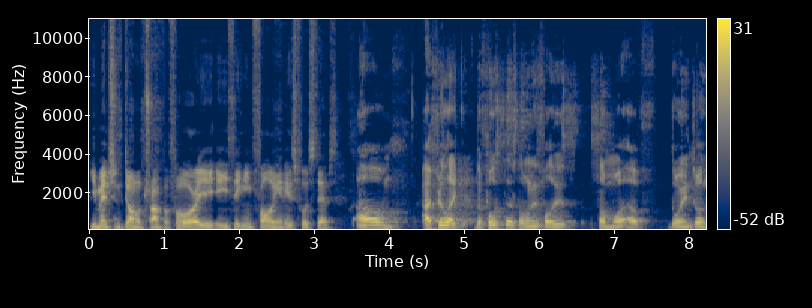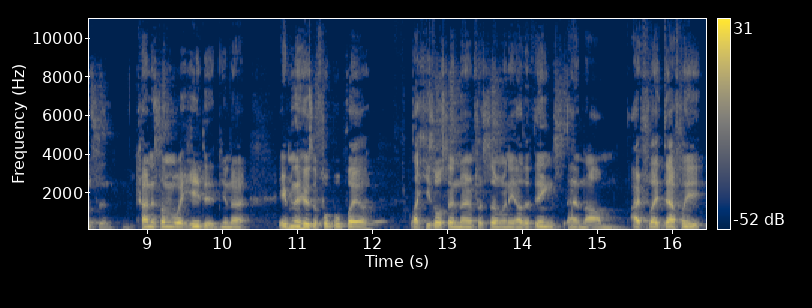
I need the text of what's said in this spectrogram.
you mentioned Donald Trump before. Are you, are you thinking following in his footsteps? Um, I feel like the footsteps I want to follow is somewhat of Dwayne Johnson, kind of something what he did. You know, even though he was a football player, like he's also known for so many other things, and um, I feel like definitely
